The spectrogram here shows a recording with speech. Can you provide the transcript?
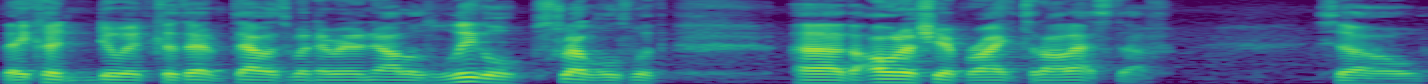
they couldn't do it because that, that was when they were in all those legal struggles with uh, the ownership rights and all that stuff. So,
